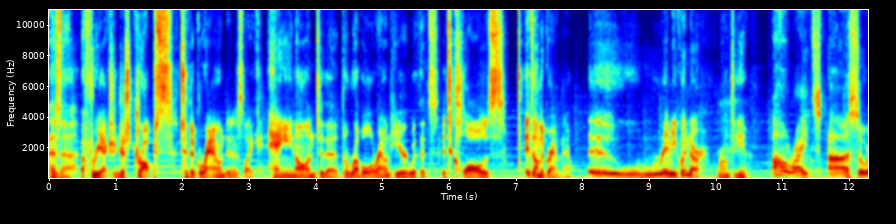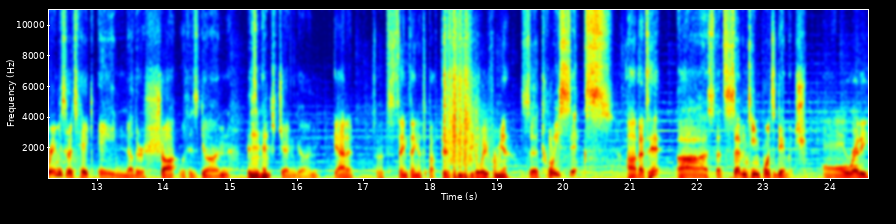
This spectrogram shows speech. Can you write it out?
as a, a free action, just drops to the ground and is like hanging on to the the rubble around here with its its claws. It's on the ground now. Uh, Raimi Quindar, we're on to you. All right. Uh, so Raimi's going to take another shot with his gun, his Mhm. next-gen gun. Got it. So it's the same thing. It's about 15 feet away from you. It's a 26. Uh, that's a hit. Uh, so that's 17 points of damage. Already,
